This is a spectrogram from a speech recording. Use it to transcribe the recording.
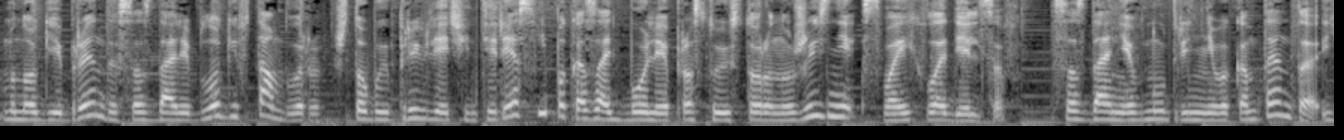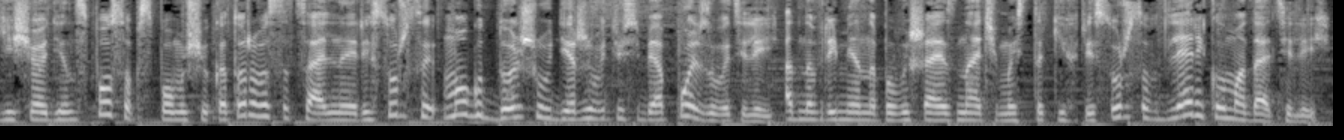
Многие бренды создали блоги в Tumblr, чтобы привлечь интерес и показать более простую сторону жизни своих владельцев. Создание внутреннего контента – еще один способ, с помощью которого социальные ресурсы могут дольше удерживать у себя пользователей, одновременно повышая значимость таких ресурсов для рекламодателей.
